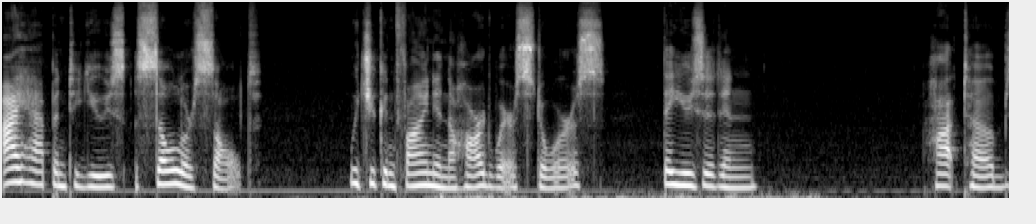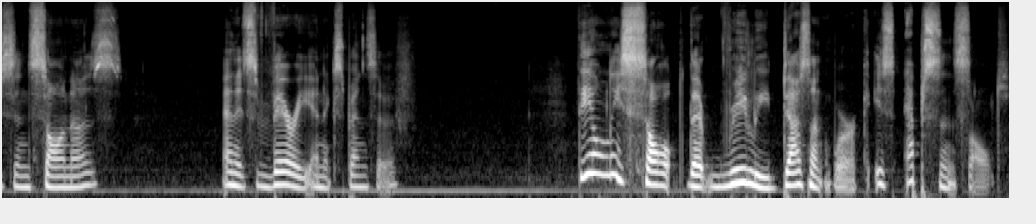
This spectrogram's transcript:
I happen to use solar salt, which you can find in the hardware stores. They use it in hot tubs and saunas, and it's very inexpensive. The only salt that really doesn't work is Epsom salt.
